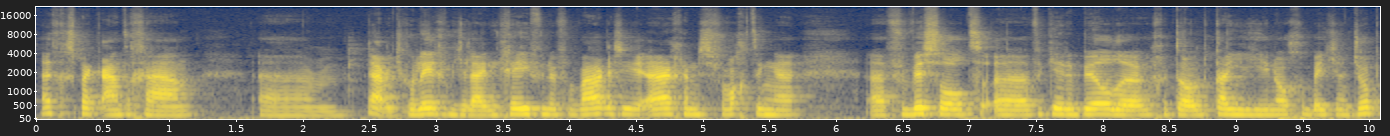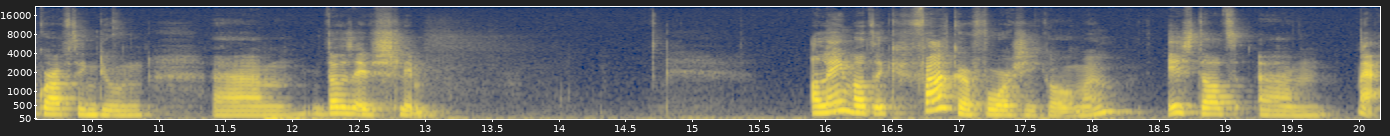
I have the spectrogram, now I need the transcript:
het gesprek aan te gaan. Um, ja, met je collega's, met je leidinggevende, van waar is hier ergens verwachtingen uh, verwisseld, uh, verkeerde beelden getoond, kan je hier nog een beetje aan jobcrafting doen. Um, dat is even slim. Alleen wat ik vaker voor zie komen, is dat, um, nou ja,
